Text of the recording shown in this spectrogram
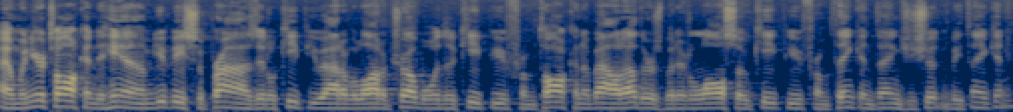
And when you're talking to him, you'd be surprised. It'll keep you out of a lot of trouble. It'll keep you from talking about others, but it'll also keep you from thinking things you shouldn't be thinking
